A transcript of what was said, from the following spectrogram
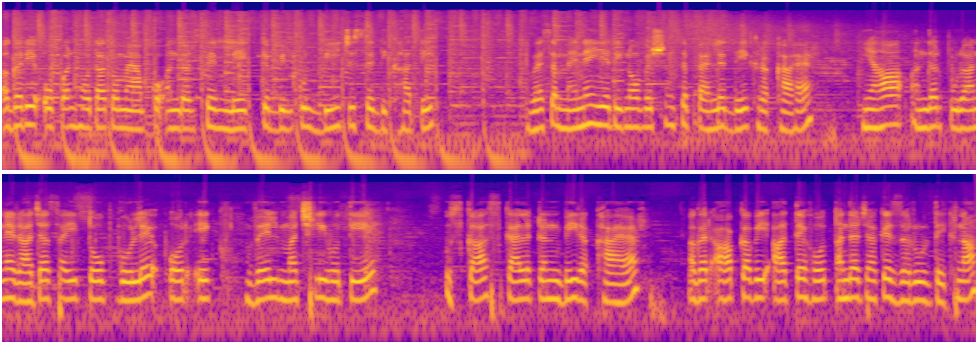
अगर ये ओपन होता तो मैं आपको अंदर से लेक के बिल्कुल बीच से दिखाती। वैसे मैंने ये रिनोवेशन से पहले देख रखा है। यहाँ अंदर पुराने राजा राजाशाही तोप गोले और एक वेल मछली होती है। उसका स्केलेटन भी रखा है। अगर आप कभी आते हो, अंदर जाके ज़रूर देखना।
